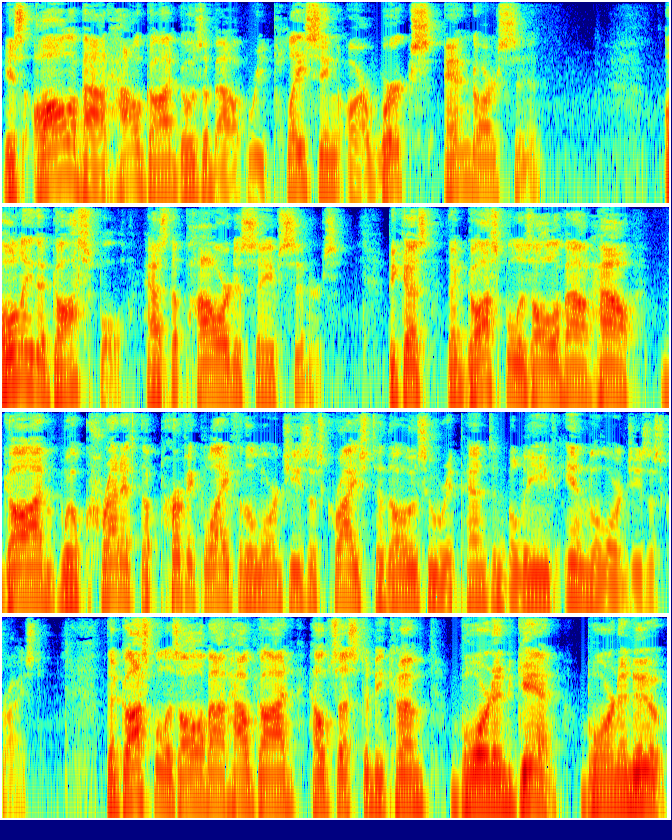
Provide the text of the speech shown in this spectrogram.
is all about how God goes about replacing our works and our sin. Only the gospel has the power to save sinners because the gospel is all about how God will credit the perfect life of the Lord Jesus Christ to those who repent and believe in the Lord Jesus Christ. The gospel is all about how God helps us to become born again, born anew,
